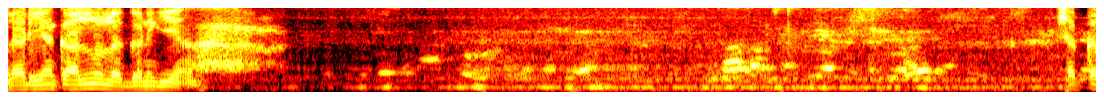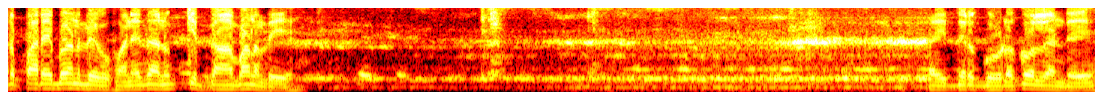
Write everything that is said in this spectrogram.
ਲੜੀਆਂ ਕੱਲ ਨੂੰ ਲੱਗਣਗੀਆਂ। ਸ਼ੱਕਰਪਾਰੇ ਬਣਦੇ ਵਿਖਾਣੇ ਤੁਹਾਨੂੰ ਕਿੱਦਾਂ ਬਣਦੇ ਆ? ਇੱਧਰ ਗੁੜ ਘੋਲਣ ਦੇ।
